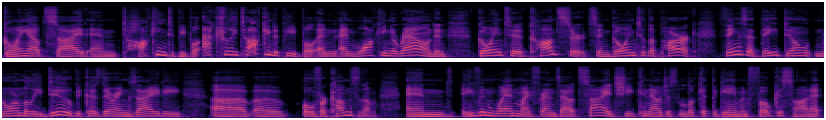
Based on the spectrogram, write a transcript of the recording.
going outside and talking to people, actually talking to people and, and walking around and going to concerts and going to the park, things that they don't normally do because their anxiety uh, uh, overcomes them. And even when my friend's outside, she can now just look at the game and focus on it,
